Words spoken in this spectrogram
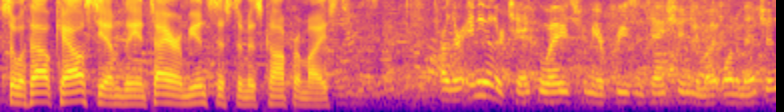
So without calcium, the entire immune system is compromised. Are there any other takeaways from your presentation you might want to mention?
